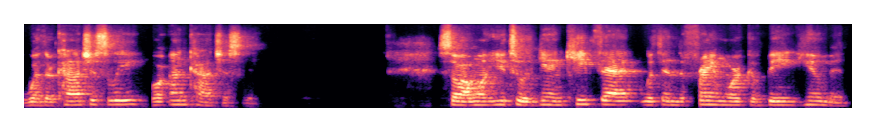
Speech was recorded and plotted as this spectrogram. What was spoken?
whether consciously or unconsciously. So I want you to, again, keep that within the framework of being human.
